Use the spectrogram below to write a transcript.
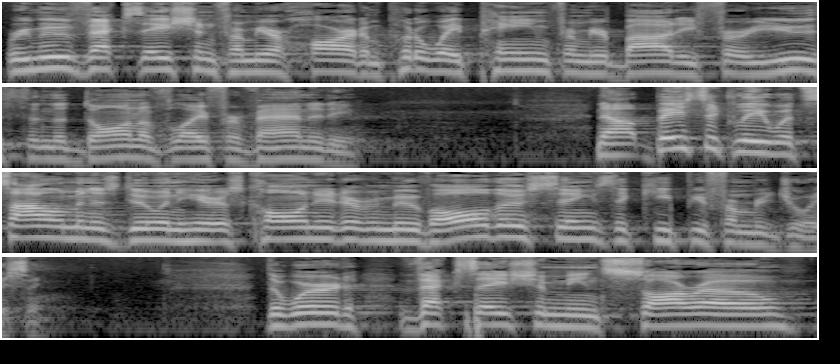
Remove vexation from your heart and put away pain from your body, for youth and the dawn of life are vanity. Now, basically, what Solomon is doing here is calling you to remove all those things that keep you from rejoicing. The word vexation means sorrow,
